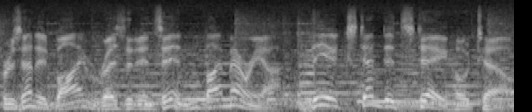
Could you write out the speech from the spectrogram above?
Presented by Residence Inn by Marriott, the extended stay hotel.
